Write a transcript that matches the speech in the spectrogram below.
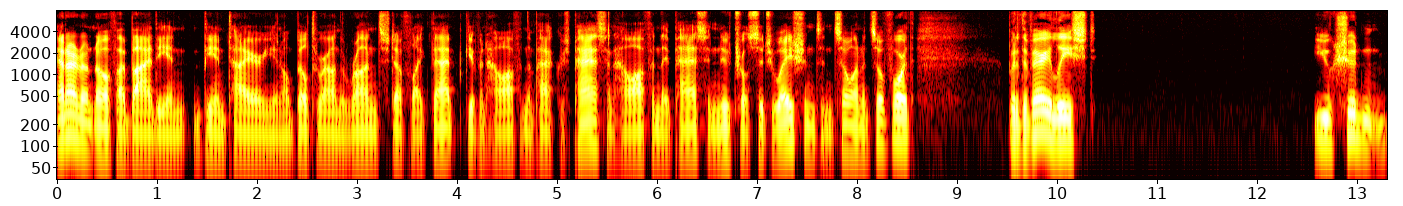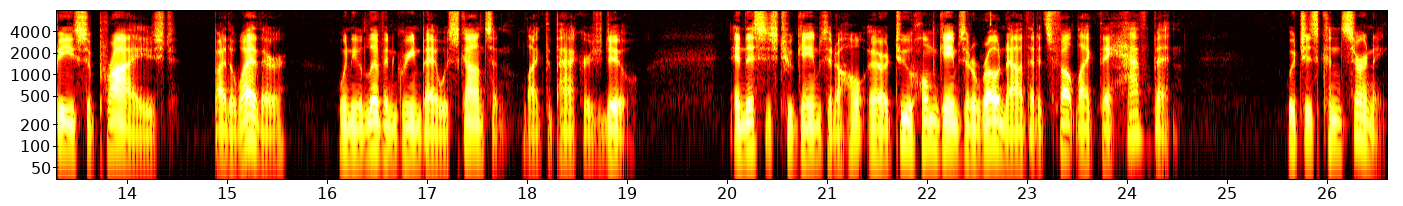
And I don't know if I buy the the entire, you know, built around the run stuff like that, given how often the Packers pass and how often they pass in neutral situations and so on and so forth. But at the very least, you shouldn't be surprised by the weather when you live in Green Bay, Wisconsin, like the Packers do. And this is two games in a ho- or two home games in a row now that it's felt like they have been, which is concerning.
